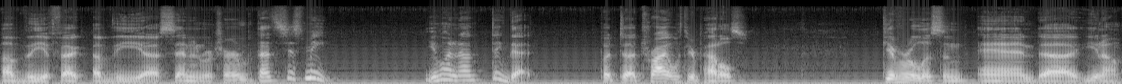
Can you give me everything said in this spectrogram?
of the effect of the uh, send and return, but that's just me. You might not dig that, but uh, try it with your pedals. Give her a listen, and uh, you know,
